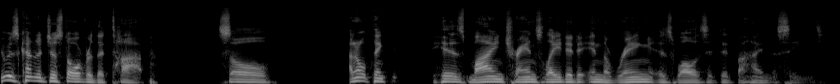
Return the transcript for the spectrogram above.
he was kind of just over the top. So I don't think his mind translated in the ring as well as it did behind the scenes.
